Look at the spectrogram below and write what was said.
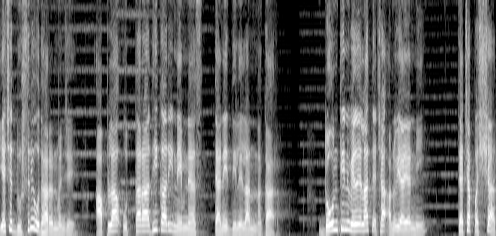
याचे दुसरे उदाहरण म्हणजे आपला उत्तराधिकारी नेमण्यास त्याने दिलेला नकार. दोन तीन वेळेला त्याच्या अनुयायांनी त्याच्या पश्चात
